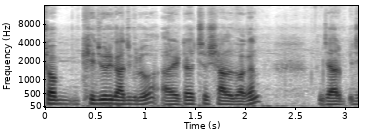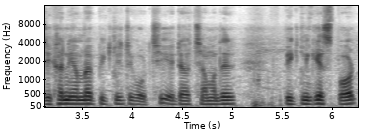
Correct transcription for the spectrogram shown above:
সব খেজুর গাছগুলো, আর এটা হচ্ছে শাল বাগান, যার যেখানে আমরা পিকনিকটা করছি, এটা হচ্ছে আমাদের পিকনিকের স্পট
